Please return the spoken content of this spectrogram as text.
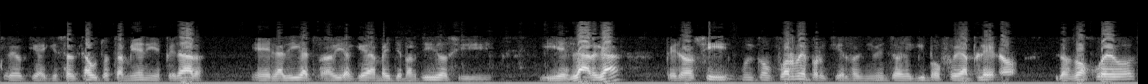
Creo que hay que ser cautos también y esperar. Eh, la liga todavía quedan 20 partidos y, y es larga, pero sí, muy conforme porque el rendimiento del equipo fue a pleno los dos juegos.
